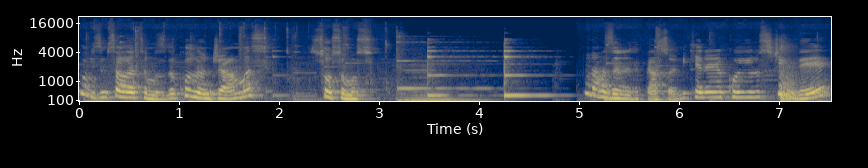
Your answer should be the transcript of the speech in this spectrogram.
Bu bizim salatamızda kullanacağımız sosumuz. Hazırladıktan sonra bir kenara koyuyoruz. Şimdi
